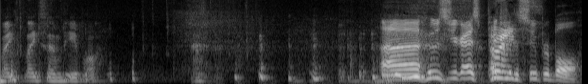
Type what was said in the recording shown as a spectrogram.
Like like some people. Uh, who's your guys pick for the Super Bowl?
